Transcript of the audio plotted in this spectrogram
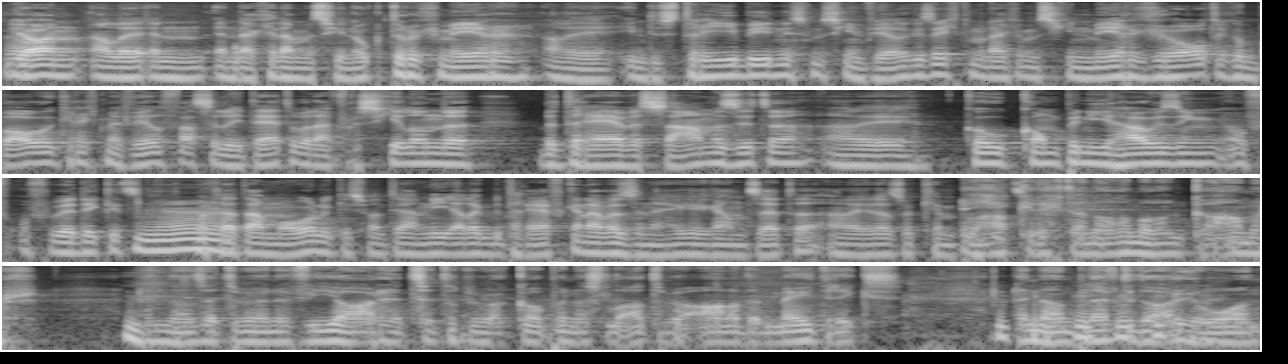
Ja, en, allee, en, en dat je dan misschien ook terug meer... Allee, industriegebieden is misschien veel gezegd, maar dat je misschien meer grote gebouwen krijgt met veel faciliteiten, waar dat verschillende bedrijven samen zitten. Allee, Co-company housing of, of weet ik het. Ja. Waar dat dan mogelijk is. Want ja, niet elk bedrijf kan dat we zijn eigen gaan zetten. Allee, dat is ook geen En je plaats. krijgt dan allemaal een kamer. En dan zetten we een VR-headset op je kop en dan sluiten we aan op de Matrix. En dan blijft het daar gewoon.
